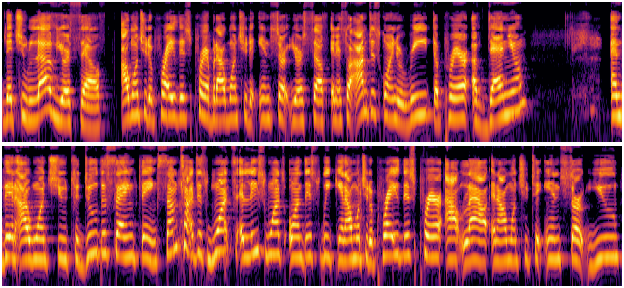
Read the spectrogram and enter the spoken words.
that you love yourself I want you to pray this prayer, but I want you to insert yourself in it. So I'm just going to read the prayer of Daniel. And then I want you to do the same thing. Sometimes, just once, at least once on this weekend, I want you to pray this prayer out loud and I want you to insert you,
